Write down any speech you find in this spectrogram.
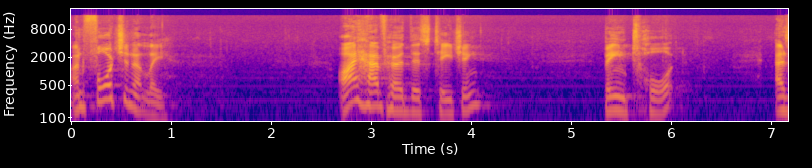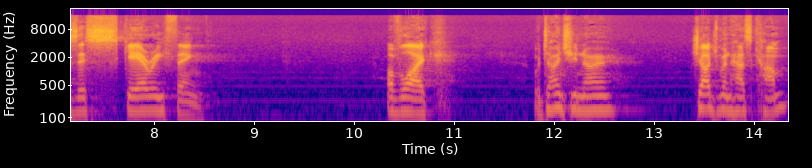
Unfortunately, I have heard this teaching being taught as this scary thing of like, well, don't you know, judgment has come?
